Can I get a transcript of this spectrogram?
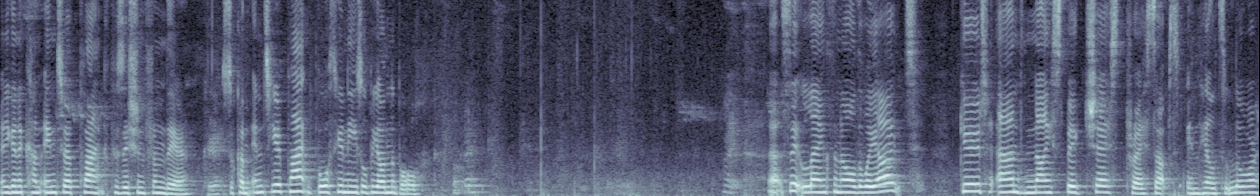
and you're going to come into a plank position from there. Okay. So come into your plank, both your knees will be on the ball. Okay. That's it, lengthen all the way out. Good, and nice big chest press ups. Inhale to lower,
